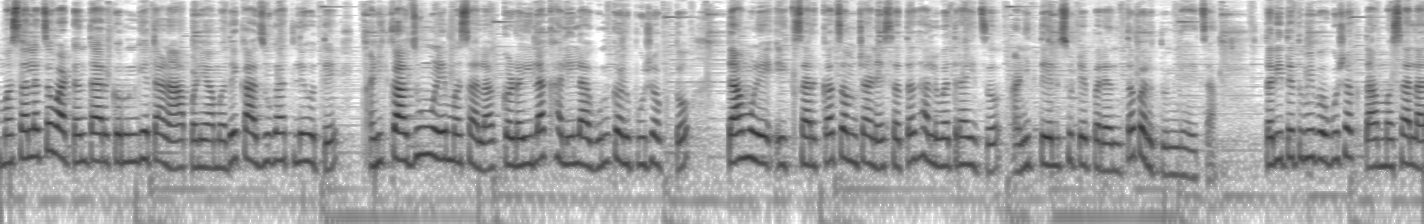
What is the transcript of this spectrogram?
मसाल्याचं वाटण तयार करून घेताना आपण यामध्ये काजू घातले होते आणि काजूमुळे मसाला कढईला खाली लागून करपू शकतो. त्यामुळे एकसारखा चमच्याने सतत हलवत राहायचं आणि तेल सुटेपर्यंत परतून घ्यायचा. तर इथे तुम्ही बघू शकता मसाला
